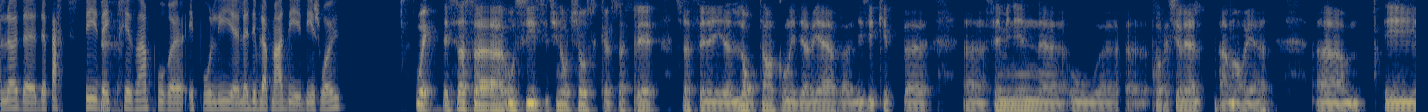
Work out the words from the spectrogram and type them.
là de, participer et d'être présent pour euh, épauler euh, le développement des, joueuses. Oui, et ça, ça aussi, c'est une autre chose que ça fait, ça fait longtemps qu'on est derrière euh, les équipes féminines ou professionnelles à Montréal. et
